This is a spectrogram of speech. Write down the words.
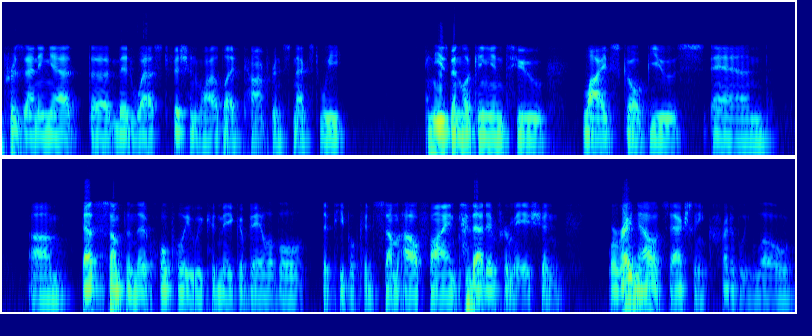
presenting at the midwest fish and wildlife conference next week and he's been looking into live scope use and um, that's something that hopefully we could make available that people could somehow find that information where right now it's actually incredibly low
